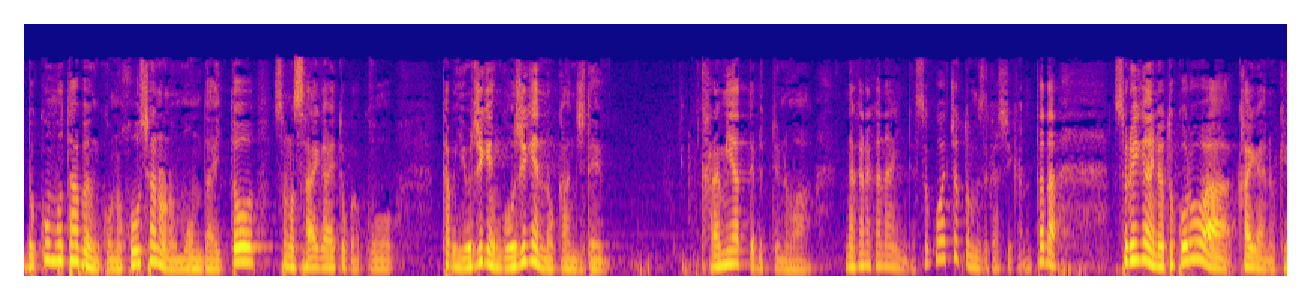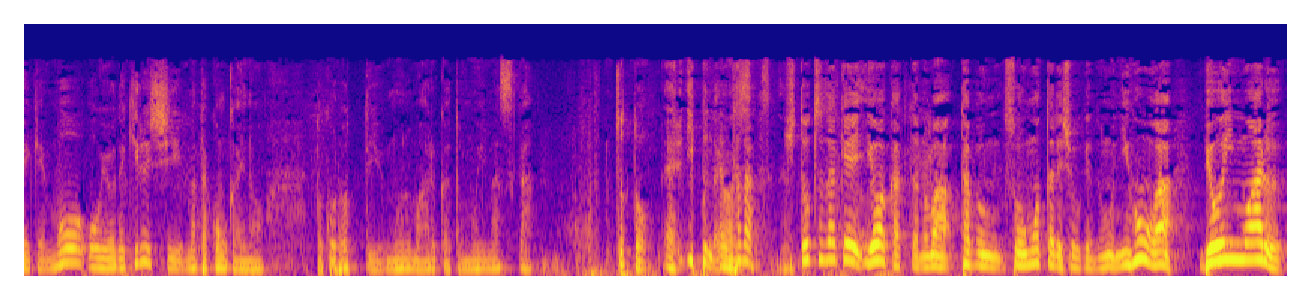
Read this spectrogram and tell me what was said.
どこも多分この放射能の問題とその災害とかこう多分4次元5次元の感じで絡み合ってるっていうのはなかなかないんでそこはちょっと難しいかな。ただそれ以外のところは海外の経験も応用できるしまた今回のところっていうものもあるかと思いますが。ちょっと、え1分だけ。山ただ一つだけ弱かったのは多分そう思ったでしょうけれども日本は病院もある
